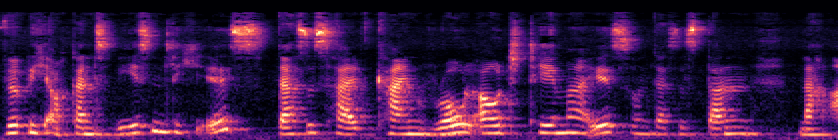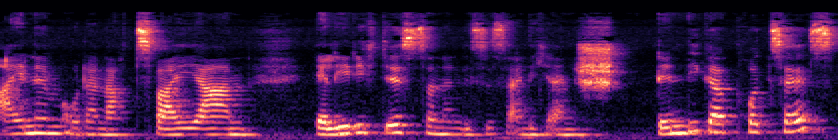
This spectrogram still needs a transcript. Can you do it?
wirklich auch ganz wesentlich ist, dass es halt kein Rollout-Thema ist und dass es dann nach einem oder nach zwei Jahren erledigt ist, sondern es ist eigentlich ein ständiger Prozess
